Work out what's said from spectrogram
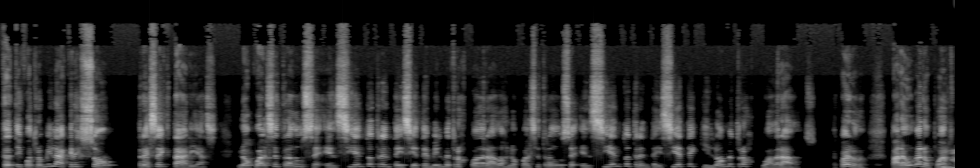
34 mil acres son 3 hectáreas, lo cual se traduce en 137 mil metros cuadrados, lo cual se traduce en 137 kilómetros cuadrados. ¿De acuerdo? Para un aeropuerto.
